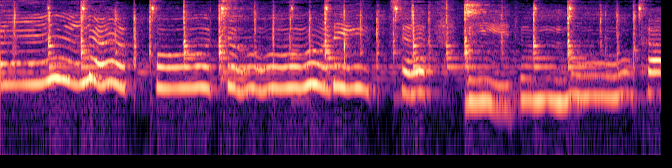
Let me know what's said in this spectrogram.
മുല്ലപ്പൂ ചൂടിച്ച വിരുന്നുകാരാ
